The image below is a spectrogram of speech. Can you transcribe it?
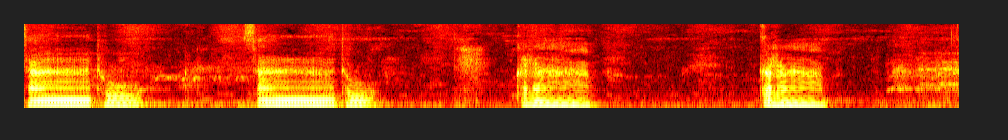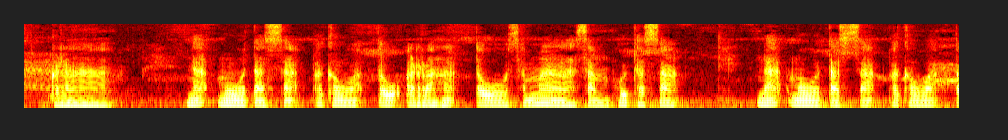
สาธุ สาธุ กราบ กราบ กราบนะโมตัสสะภะคะวะโตอะระหะโตสัมมาสัมพุทธัสสะนะโมตัสสะภะคะวะโต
